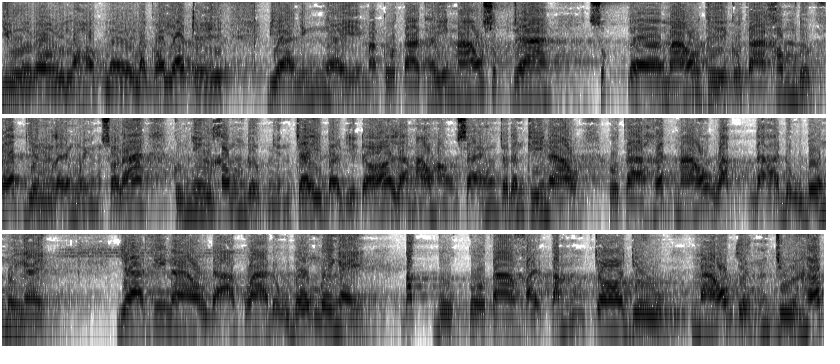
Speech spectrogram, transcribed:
vừa rồi là hợp lệ là có giá trị. Và những ngày mà cô ta thấy máu xuất ra xuất uh, ờ, máu thì cô ta không được phép dừng lễ nguyện xóa lá cũng như không được nhịn chay bởi vì đó là máu hậu sản cho đến khi nào cô ta hết máu hoặc đã đủ 40 ngày. Và khi nào đã qua đủ 40 ngày bắt buộc cô ta phải tắm cho dù máu vẫn chưa hết.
